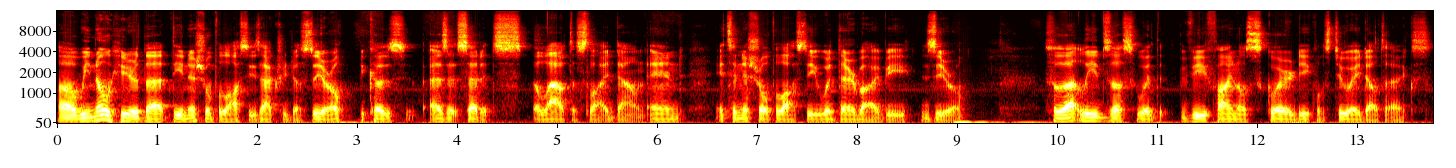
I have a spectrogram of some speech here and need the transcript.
Uh, we know here that the initial velocity is actually just zero because as it said it's allowed to slide down and its initial velocity would thereby be zero. So that leaves us with v final squared equals 2a delta x.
